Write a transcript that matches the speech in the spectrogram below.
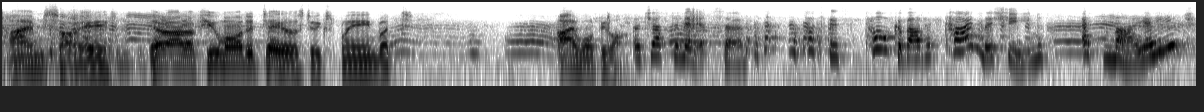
I'm sorry. There are a few more details to explain, but I won't be long. Uh, just a minute, sir. What's this talk about a time machine? At my age?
